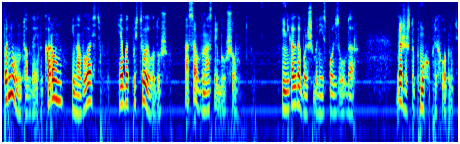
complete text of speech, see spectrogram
поднял ему тогда и на корону, и на власть. Я бы отпустил его душу, а сам в монастырь бы ушел. И никогда больше бы не использовал дар. Даже чтоб муху прихлопнуть.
